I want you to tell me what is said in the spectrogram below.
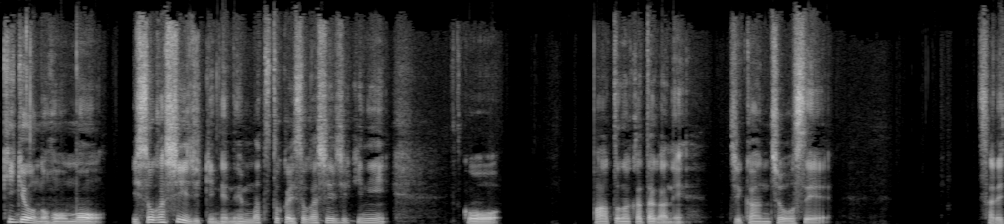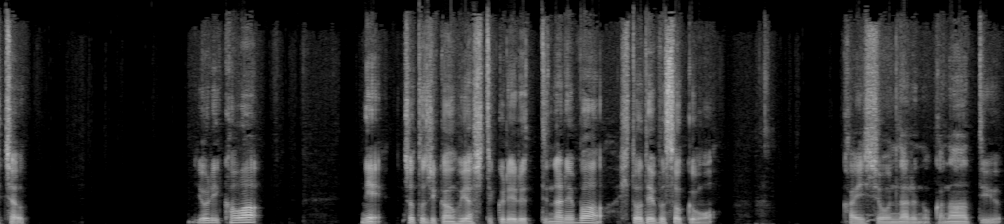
企業の方も忙しい時期ね、年末とか忙しい時期に、こう、パートの方がね、時間調整されちゃう。よりかは、ね、ちょっと時間増やしてくれるってなれば、人手不足も解消になるのかなっていう。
